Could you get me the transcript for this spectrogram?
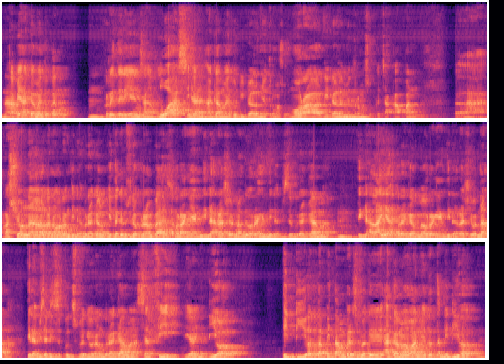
Nah, tapi agama itu kan kriteria yang sangat luas ya. Agama itu di dalamnya termasuk moral, di dalamnya termasuk kecakapan eh, rasional karena orang tidak beragama. Kita kan sudah pernah bahas orang yang tidak rasional itu orang yang tidak bisa beragama, tidak layak beragama. Orang yang tidak rasional tidak bisa disebut sebagai orang beragama, selfie, ya idiot. Idiot tapi tampil sebagai agamawan ya tetap idiot.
